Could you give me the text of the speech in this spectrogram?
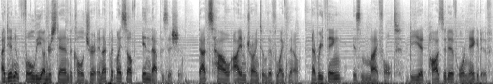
I didn't fully understand the culture and I put myself in that position. That's how I am trying to live life now. Everything is my fault, be it positive or negative.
